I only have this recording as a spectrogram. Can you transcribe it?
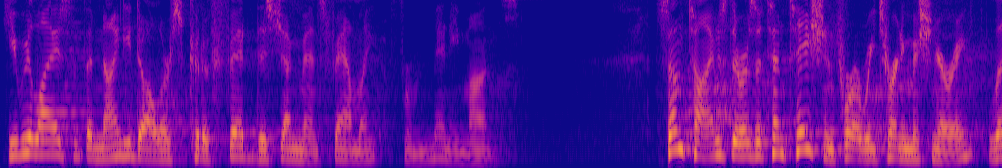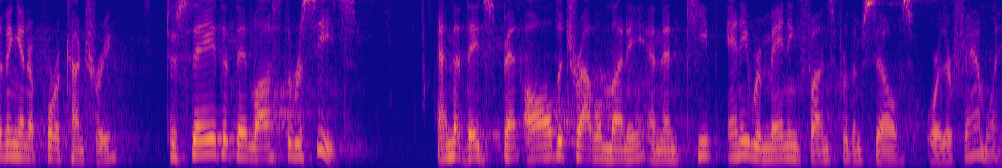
he realized that the $90 could have fed this young man's family for many months. Sometimes there is a temptation for a returning missionary living in a poor country to say that they lost the receipts and that they'd spent all the travel money and then keep any remaining funds for themselves or their family.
